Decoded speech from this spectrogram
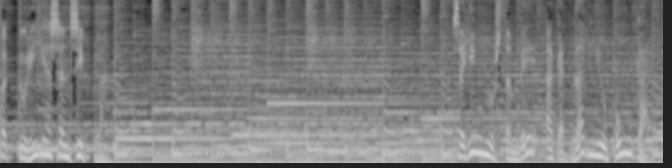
Factoria sensible Seguim-nos també a catradio.cat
